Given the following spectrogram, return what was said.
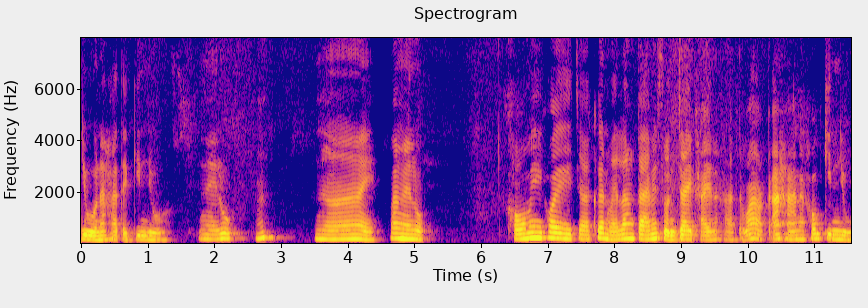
อยู่นะคะ แต่กินอยู่ไงลูกหึนายว่าไงลูก เขาไม่ค่อยจะเคลื่อนไหวร่างกายไม่สนใจใครนะคะ แต่ว่าอาหารนะเขากินอยู่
